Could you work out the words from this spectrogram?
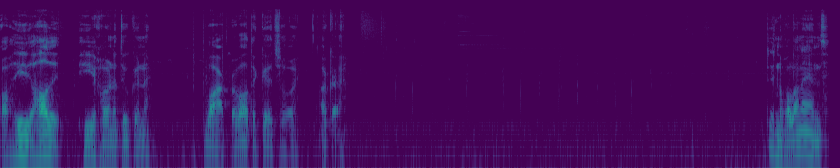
We hier, hadden hier gewoon naartoe kunnen warpen. Wat een kutzooi. Oké. Het is nogal een eind.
